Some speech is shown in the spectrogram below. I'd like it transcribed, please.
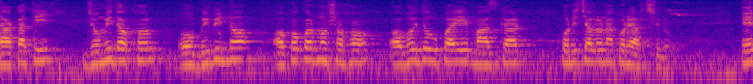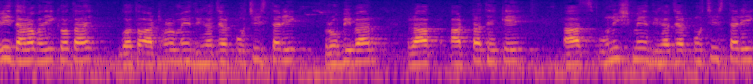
ডাকাতি, জমি দখল ও বিভিন্ন অপকর্মসহ অবৈধ উপায়ে মাছঘাট পরিচালনা করে আসছিল। এরই ধারাবাহিকতায় গত আঠারো মে দুই হাজার পঁচিশ তারিখ রবিবার রাত আটটা থেকে আজ উনিশ মে দুই হাজার পঁচিশ তারিখ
